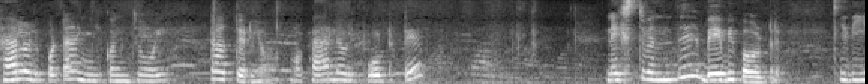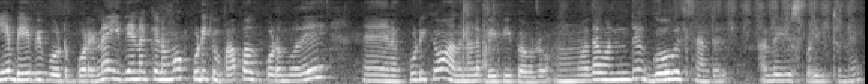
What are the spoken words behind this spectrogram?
ஃபேர் லவ்லி போட்டால் இங்கே கொஞ்சம் ஒயிட்டாக தெரியும். ஃபேர் லவ்லி போட்டுட்டு நெக்ஸ்ட் வந்து பேபி பவுட்ரு இது ஏன் பேபி பவுட்ரு போடுறேன்னா இது எனக்கு என்னமோ பிடிக்கும். பாப்பாவுக்கு போடும்போதே எனக்கு பிடிக்கும். அதனால பேபி பவுடர் மொதல் வந்து கோகுல் சாண்டல் அதை யூஸ் பண்ணிக்கிட்டு இருந்தேன்.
